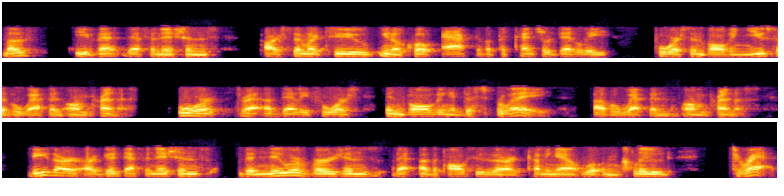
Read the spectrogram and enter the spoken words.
Most event definitions are similar to, you know, quote, act of a potential deadly force involving use of a weapon on premise or threat of deadly force involving a display of a weapon on premise. These are, are good definitions. The newer versions that of the policies that are coming out will include threats.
